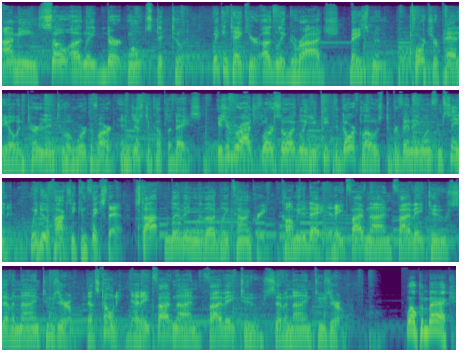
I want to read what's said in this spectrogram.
I mean, so ugly dirt won't stick to it. We can take your ugly garage, basement, porch, or patio and turn it into a work of art in just a couple of days. Is your garage floor so ugly you keep the door closed to prevent anyone from seeing it? We Do Epoxy can fix that. Stop living with ugly concrete. Call me today at 859 582 7920. That's Tony at 859 582 7920. Welcome back.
